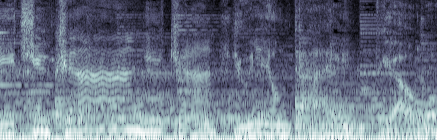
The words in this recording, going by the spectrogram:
你去看一看，月亮代表我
